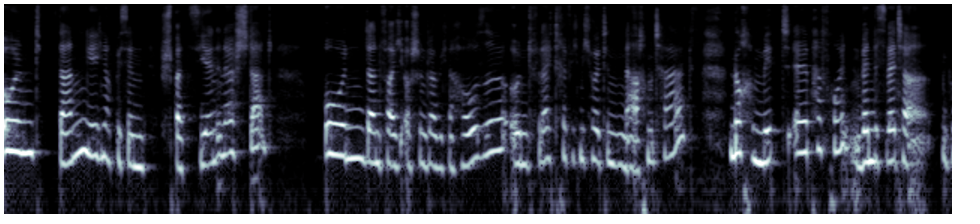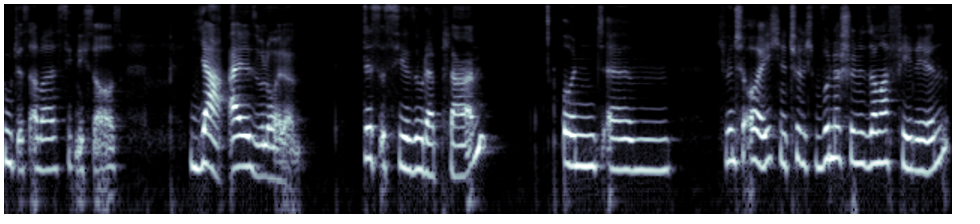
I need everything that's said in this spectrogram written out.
Und dann gehe ich noch ein bisschen spazieren in der Stadt. Und dann fahre ich auch schon, glaube ich, nach Hause. Und vielleicht treffe ich mich heute nachmittags noch mit ein äh, paar Freunden, wenn das Wetter gut ist, aber es sieht nicht so aus. Ja, also Leute, das ist hier so der Plan. Und ähm, ich wünsche euch natürlich wunderschöne Sommerferien.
